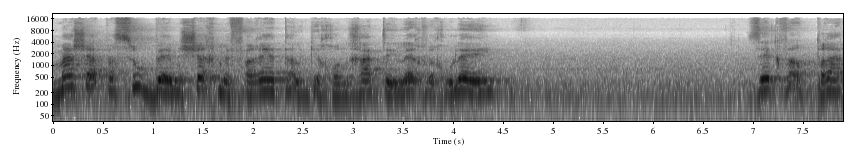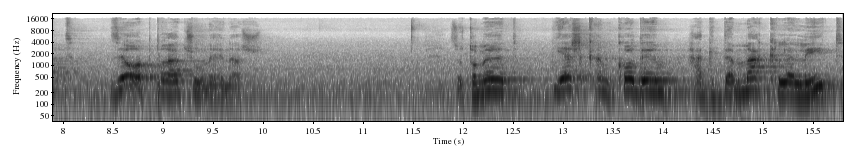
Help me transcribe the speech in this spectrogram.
מה שהפסוק בהמשך מפרט על גחונך תלך וכולי, זה כבר פרט, זה עוד פרט שהוא נענש. זאת אומרת, יש כאן קודם הקדמה כללית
